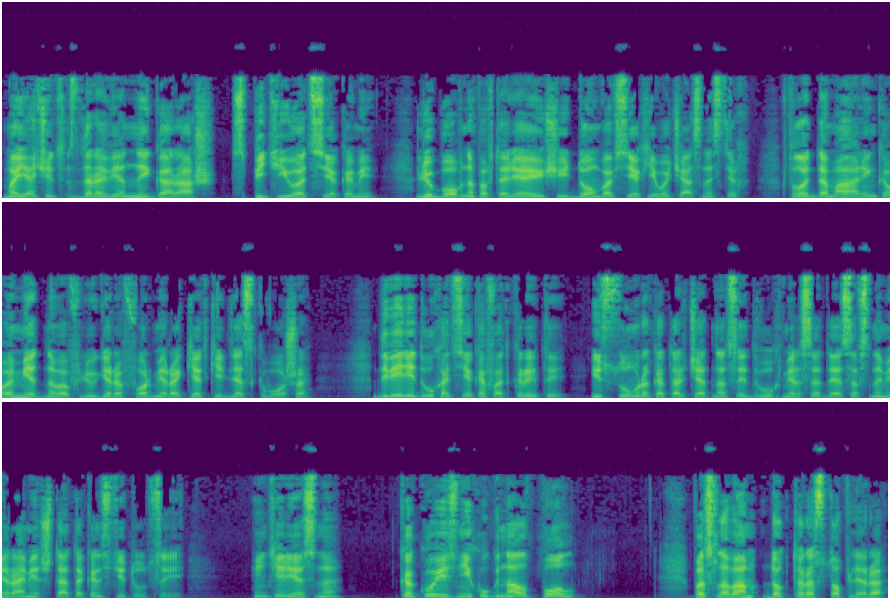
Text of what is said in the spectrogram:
маячит здоровенный гараж с пятью отсеками, любовно повторяющий дом во всех его частностях, вплоть до маленького медного флюгера в форме ракетки для сквоша. Двери двух отсеков открыты, из сумрака торчат носы двух «Мерседесов» с номерами штата Конституции. Интересно, какой из них угнал Пол? По словам доктора Стоплера,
